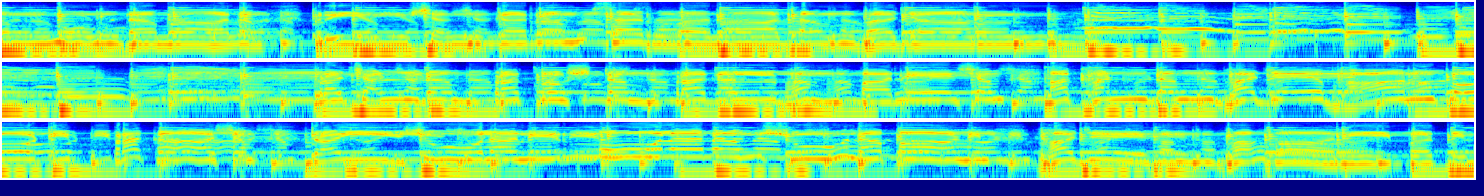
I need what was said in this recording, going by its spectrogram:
प्रियं शङ्करं सर्वनाथं भजामि। प्रचण्डं प्रकृष्टं प्रगल्भं परेशम् अखण्डं भजे भानुकोटिप्रकाशं त्रयीशूलनिर्मूलनं शूलपाणिं भजेऽहं भवानीपतिं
